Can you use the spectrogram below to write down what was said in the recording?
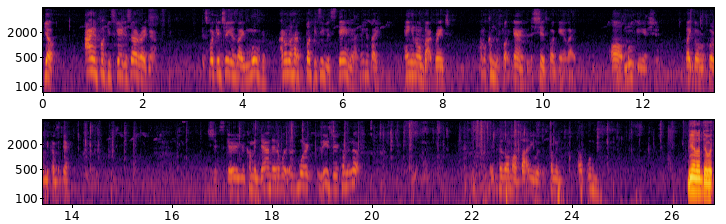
Yo, I am fucking scared as hell right now. Fucking tree is like moving. I don't know how the fuck it's even standing. I think it's like hanging on by branches. I'm gonna come the fuck down because this shit's fucking like all moving and shit. Like gonna record me coming down. Shit scary. You're coming down, then it was, it was more, it was easier coming up. Because all my body weight was coming up with me. Yeah, that'll do it.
